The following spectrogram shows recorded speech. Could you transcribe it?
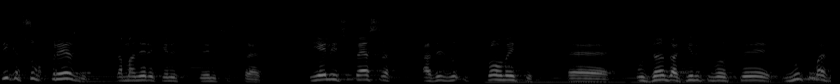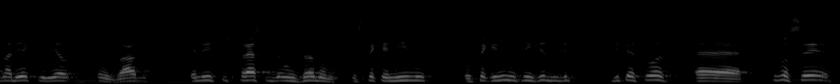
fica surpreso da maneira que ele, ele se expressa. E ele expressa, às vezes, provavelmente é, usando aquilo que você nunca imaginaria que iria ser usado. Ele se expressa usando os pequeninos, os pequeninos no sentido de, de pessoas é, que você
